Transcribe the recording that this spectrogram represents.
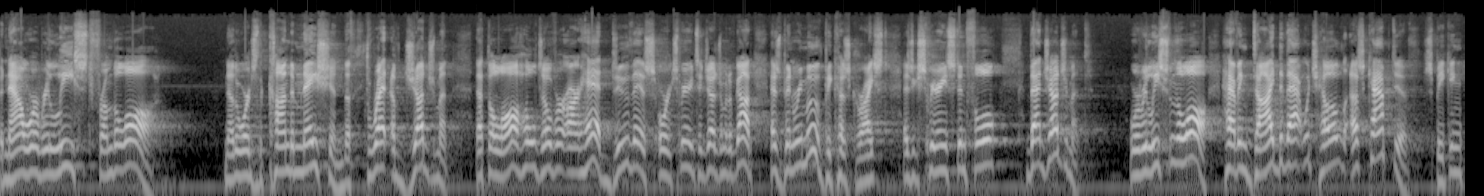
But now we're released from the law. In other words, the condemnation, the threat of judgment that the law holds over our head, do this or experience the judgment of God, has been removed because Christ has experienced in full that judgment. We're released from the law, having died to that which held us captive. Speaking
